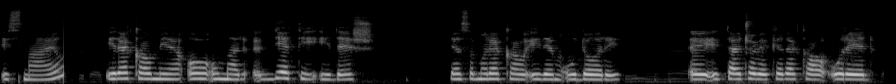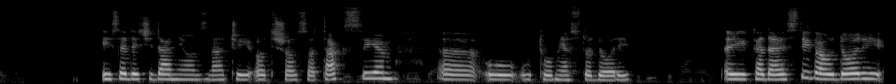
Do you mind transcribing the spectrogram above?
Ismail i rekao mi je, o Umar, gdje ti ideš? Ja sam mu rekao, idem u Dori. E, I taj čovjek je rekao, u redu. I sljedeći dan je on znači otišao sa taksijem e, u, u to mjesto Dori. E, I kada je stigao u Dori, e,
